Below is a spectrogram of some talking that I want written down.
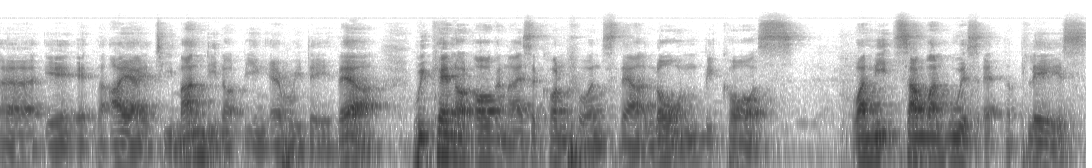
uh, at the IIT Mandi, not being every day there, we cannot organize a conference there alone because one needs someone who is at the place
